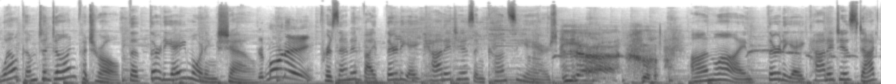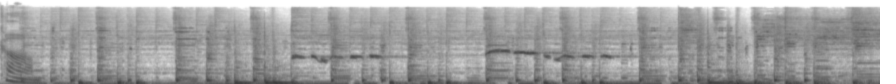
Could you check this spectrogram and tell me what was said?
Welcome to Dawn Patrol, the 30A Morning Show. Good morning. Presented by 30A Cottages and Concierge. Yeah. Online, 30acottages.com.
